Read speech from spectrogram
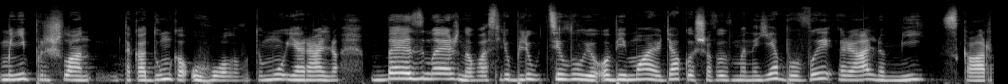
мені прийшла така думка у голову. Тому я реально безмежно вас люблю, цілую, обіймаю. Дякую, що ви в мене є, бо ви реально мій скарб.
